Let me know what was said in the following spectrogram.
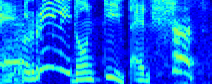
really don't eat and Shit!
